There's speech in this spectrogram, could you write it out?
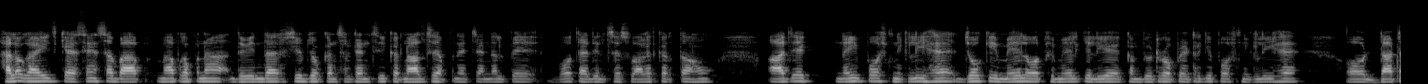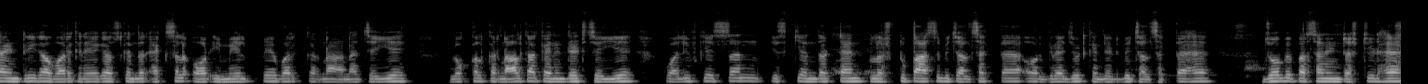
हेलो गाइज़ कैसे हैं सब आप? मैं आपका अपना देविंदर, शिव जॉब कंसल्टेंसी, करनाल से अपने चैनल पे बहुत तय दिल से स्वागत करता हूँ। आज एक नई पोस्ट निकली है, जो कि मेल और फीमेल के लिए कंप्यूटर ऑपरेटर की पोस्ट निकली है और डाटा एंट्री का वर्क रहेगा। उसके अंदर एक्सेल और ईमेल पे वर्क करना आना चाहिए। लोकल करनाल का कैंडिडेट चाहिए। क्वालिफ़िकेशन इसके अंदर टेन प्लस टू पास भी चल सकता है और ग्रेजुएट कैंडिडेट भी चल सकता है। जो भी पर्सन इंटरेस्टेड है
